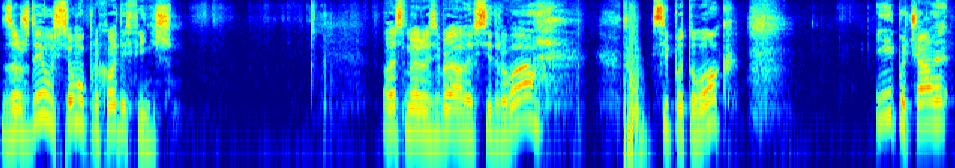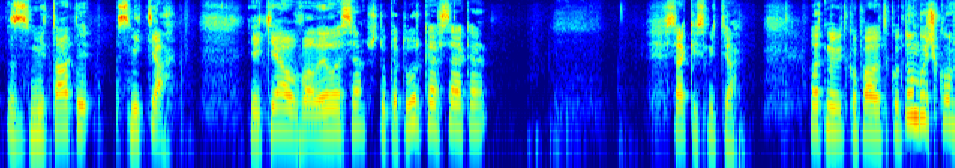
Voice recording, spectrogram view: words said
Завжди у всьому приходить фініш. Ось ми розібрали всі дрова, всі потолок і почали змітати сміття, яке обвалилося, штукатурка всяка, всяке сміття. От ми відкопали таку тумбочку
